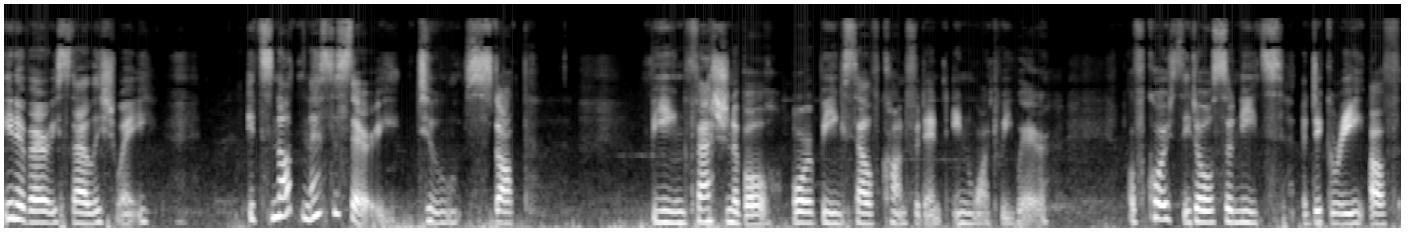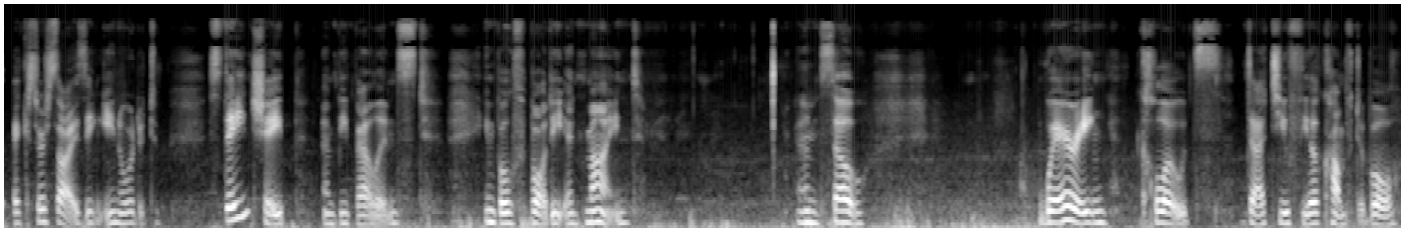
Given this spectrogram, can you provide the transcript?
in a very stylish way. It's not necessary to stop being fashionable or being self confident in what we wear. Of course, it also needs a degree of exercising in order to stay in shape and be balanced in both body and mind. And so, wearing clothes that you feel comfortable,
